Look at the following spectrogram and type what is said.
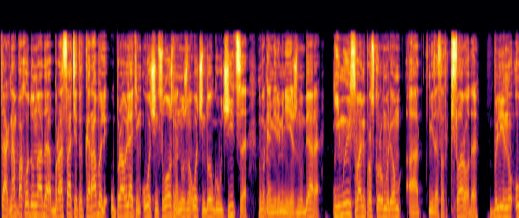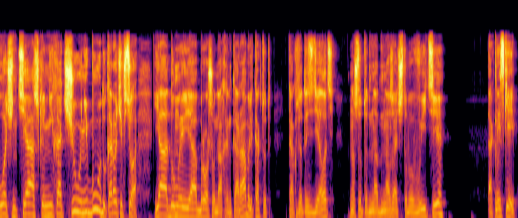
Так, нам, походу, надо бросать этот корабль, управлять им очень сложно, нужно очень долго учиться. Ну, по крайней мере, мне, я же нубяра. И мы с вами просто скоро умрем от недостатка кислорода. Блин, ну очень тяжко, не хочу, не буду. Короче, все. Я думаю, я брошу нахрен корабль. Как тут, как тут это сделать? На что тут надо нажать, чтобы выйти? Так, на escape.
